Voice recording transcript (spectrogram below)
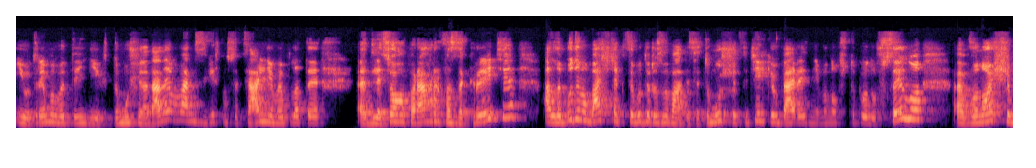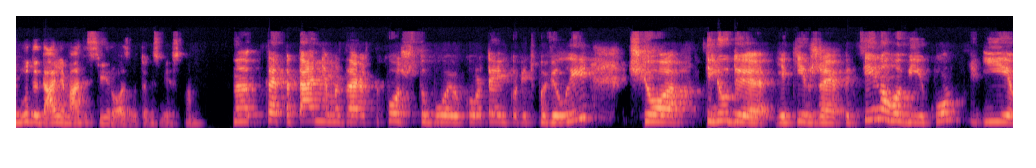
і отримувати їх. Тому що на даний момент, звісно, соціальні виплати е, для цього параграфа закриті, але будемо бачити, як це буде розвиватися, тому що це тільки в березні воно вступило в силу, е, воно ще буде далі мати свій розвиток, звісно. На це питання ми зараз також з тобою коротенько відповіли. Що ті люди, які вже пенсійного віку, і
